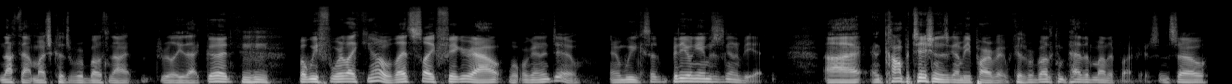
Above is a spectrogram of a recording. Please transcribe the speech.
not that much because we're both not really that good. But we we're like, yo, let's like figure out what we're gonna do, and we said video games is gonna be it, uh, and competition is gonna be part of it because we're both competitive motherfuckers, and so.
